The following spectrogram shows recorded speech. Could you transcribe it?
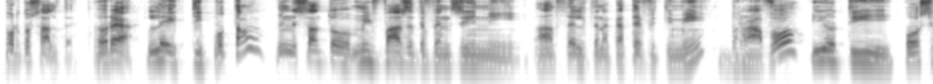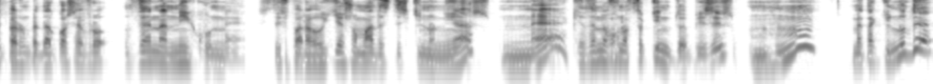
Πορτοσάλτε. Ωραία. Λέει τίποτα. Είναι σαν το μη βάζετε βενζίνη αν θέλετε να κατέβει τιμή. Μπράβο. Ή ότι όσοι παίρνουν 500 ευρώ δεν ανήκουν στις παραγωγικές ομάδες της κοινωνίας. Ναι, και δεν έχουν αυτοκίνητο επίσης. Mm-hmm μετακινούνται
